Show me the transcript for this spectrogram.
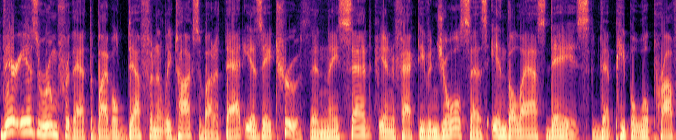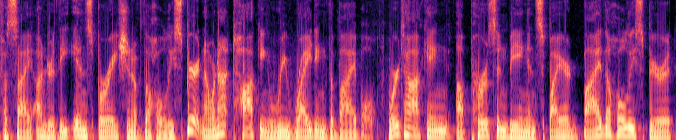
There is room for that. The Bible definitely talks about it. That is a truth. And they said, in fact, even Joel says, in the last days, that people will prophesy under the inspiration of the Holy Spirit. Now, we're not talking rewriting the Bible. We're talking a person being inspired by the Holy Spirit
